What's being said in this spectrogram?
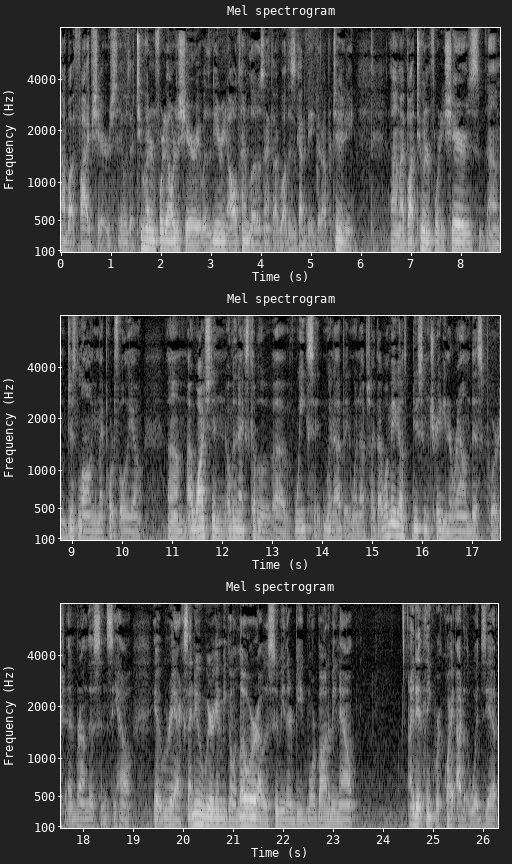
I bought five shares. It was at $240 a share. It was nearing all time lows, and I thought, well, this has got to be a good opportunity. Um, I bought 240 shares um, just long in my portfolio. Um, I watched in over the next couple of uh, weeks, it went up, it went up. So I thought, well, maybe I'll do some trading around this portion, around this, and see how it reacts. I knew we were going to be going lower. I was assuming there'd be more bottoming out. I didn't think we're quite out of the woods yet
